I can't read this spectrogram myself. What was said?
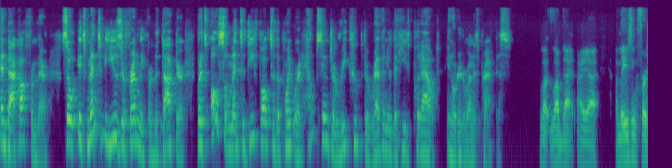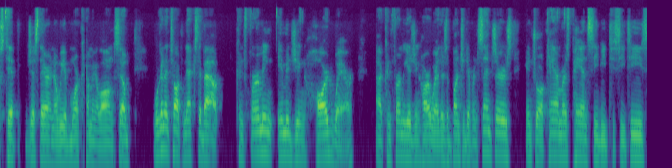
and back off from there. So it's meant to be user friendly for the doctor, but it's also meant to default to the point where it helps him to recoup the revenue that he's put out in order to run his practice. Love, love that. I uh, amazing first tip just there. I know we have more coming along. So we're going to talk next about confirming imaging hardware. Uh, confirming imaging hardware. There's a bunch of different sensors, intraoral cameras, pan, CBCT,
